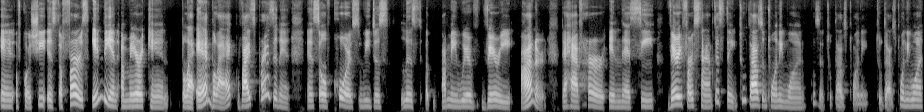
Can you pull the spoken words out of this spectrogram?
and of course, she is the first Indian American Black and Black Vice President, and so of course, we just list. uh, I mean, we're very honored to have her in that seat. Very first time. Just think, 2021. Was it 2020? 2021.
